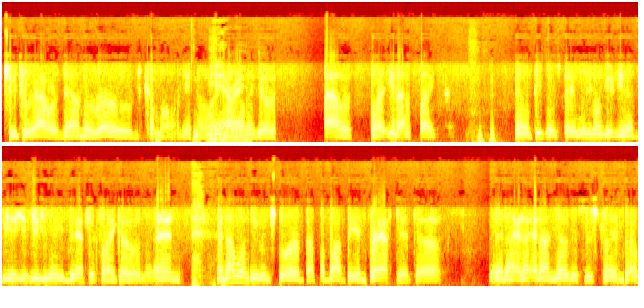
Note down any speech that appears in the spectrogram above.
two, three hours down the road. Come on, you know, yeah, I right. want to go to Dallas. You know, it's like, you know, people would say, "What are you going to get?" You know, you, you, you're going to get drafted, Franco, and and I wasn't even sure about about being drafted. Uh, and I and I know this is strange, but,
